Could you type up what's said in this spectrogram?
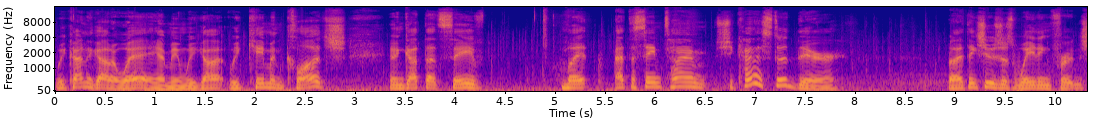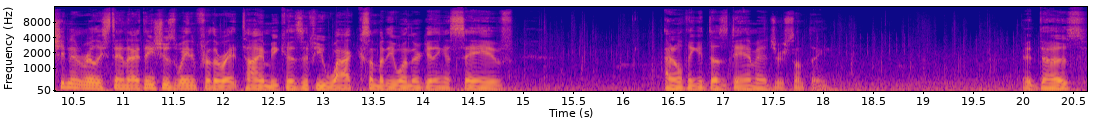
We kind of got away. I mean, we got we came in clutch and got that save. But at the same time, she kind of stood there. But I think she was just waiting for she didn't really stand there. I think she was waiting for the right time because if you whack somebody when they're getting a save, I don't think it does damage or something. It does?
